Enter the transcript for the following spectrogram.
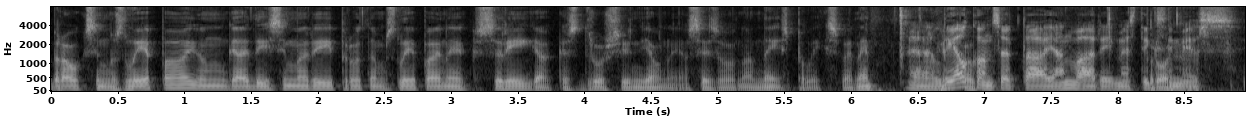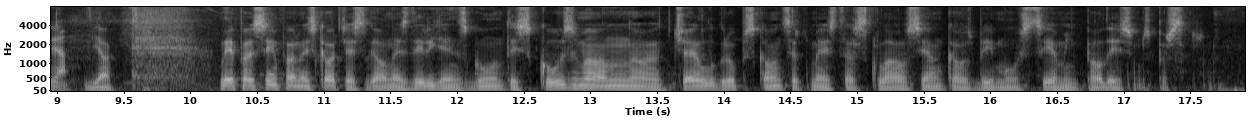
brauksim uz Liepāju un gaidīsim arī, protams, Liepājniekus Rīgā, kas droši vien jaunajā sezonā neizpaliks, vai ne? Liela koncertā janvārī mēs tiksimies. Protams. Jā. Jā. Liepais simfonijas orķestra galvenais diriģents Guntis Kuzman, Čelu grupas koncertmeistars Klaus Jankaus bija mūsu ciemiņi. Paldies jums par sarunu!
